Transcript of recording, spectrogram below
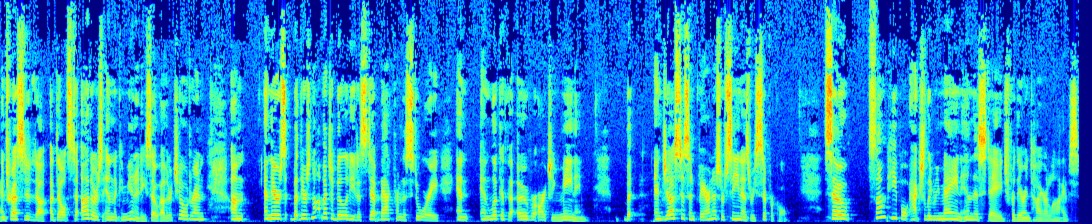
and trusted adults to others in the community. So other children. Um, and there's, but there's not much ability to step back from the story and, and look at the overarching meaning. But, and justice and fairness are seen as reciprocal. So some people actually remain in this stage for their entire lives.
